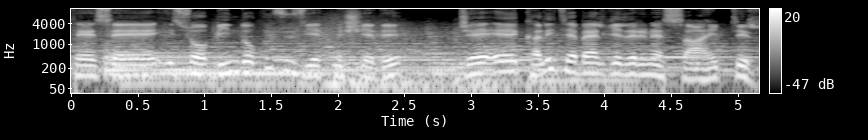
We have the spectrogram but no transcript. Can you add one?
TSE ISO 1977, CE kalite belgelerine sahiptir.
